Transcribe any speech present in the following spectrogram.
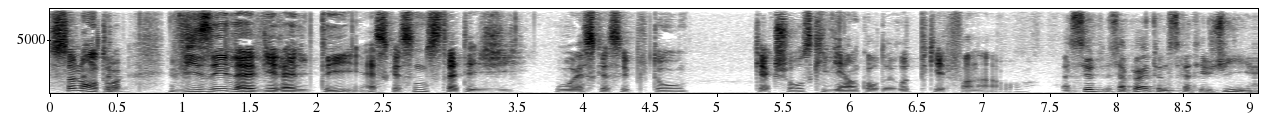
Selon toi, viser la viralité, est-ce que c'est une stratégie ou est-ce que c'est plutôt quelque chose qui vient en cours de route et qui est le fun à avoir? Ça peut être une stratégie.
